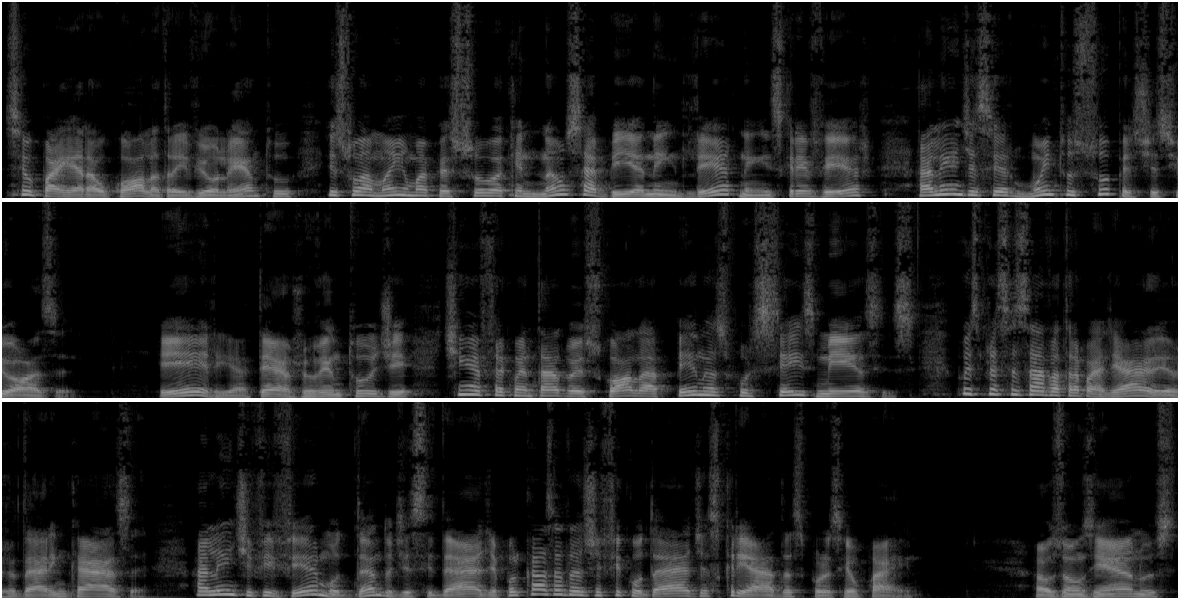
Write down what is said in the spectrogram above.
seu pai era alcoólatra e violento, e sua mãe uma pessoa que não sabia nem ler nem escrever, além de ser muito supersticiosa. Ele, até a juventude, tinha frequentado a escola apenas por seis meses, pois precisava trabalhar e ajudar em casa, além de viver mudando de cidade por causa das dificuldades criadas por seu pai. Aos onze anos,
